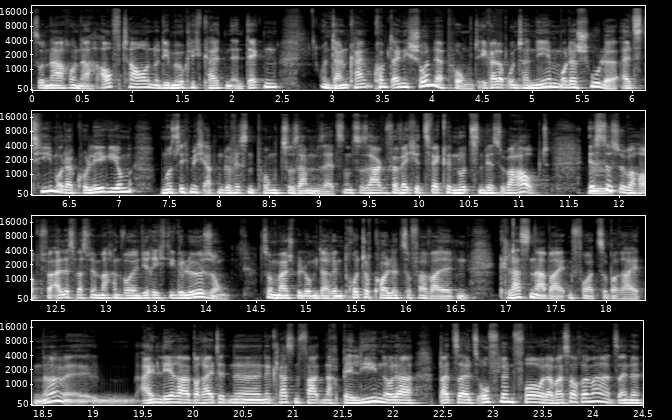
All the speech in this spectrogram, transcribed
so nach und nach auftauen und die Möglichkeiten entdecken und dann kann, kommt eigentlich schon der Punkt, egal ob Unternehmen oder Schule, als Team oder Kollegium muss ich mich ab einem gewissen Punkt zusammensetzen und zu sagen, für welche Zwecke nutzen wir es überhaupt? Mhm. Ist es überhaupt für alles, was wir machen wollen, die richtige Lösung? Zum Beispiel, um darin Protokolle zu verwalten, Klassenarbeiten vorzubereiten. Ne? Ein Lehrer bereitet eine, eine Klassenfahrt nach Berlin oder Bad Salzuflen vor oder was auch immer, hat seine,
